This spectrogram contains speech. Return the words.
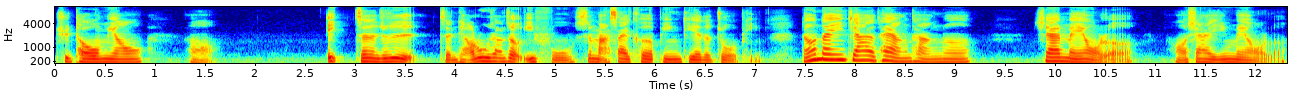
去偷瞄哦，诶，真的就是整条路上只有一幅是马赛克拼贴的作品。然后那一家的太阳糖呢，现在没有了，哦，现在已经没有了。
